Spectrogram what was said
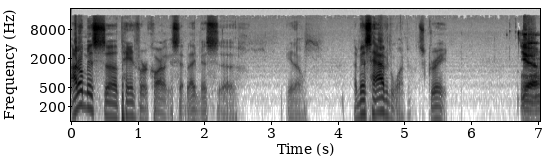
I don't miss uh, paying for a car, like I said, but I miss. Uh, you know, I miss having one. It's great. Yeah.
